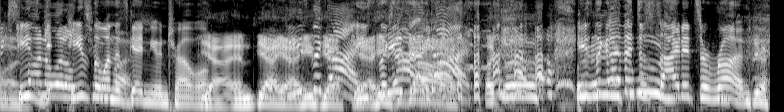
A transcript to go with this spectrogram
likes fun. he's, fun a little he's the too one that's getting you in trouble. Yeah, and yeah, yeah, he's the guy. Yeah, He's the guy. Like, uh, He's the guy that on. decided to run. Yeah,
